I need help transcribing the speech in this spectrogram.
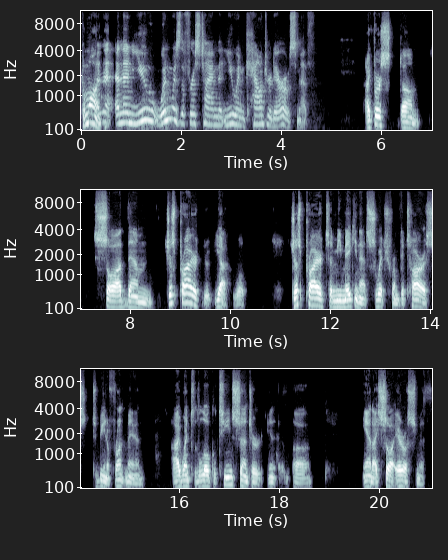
come on. And then, and then you when was the first time that you encountered aerosmith? I first um, saw them just prior, yeah, well, just prior to me making that switch from guitarist to being a frontman, I went to the local teen center in, uh, and I saw Aerosmith.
